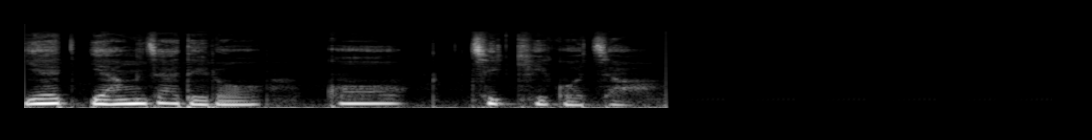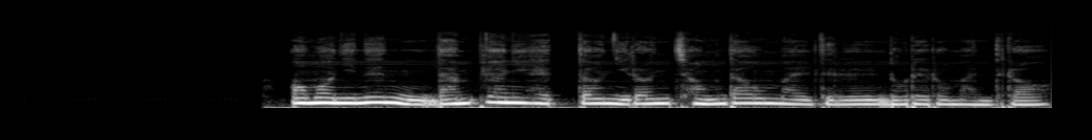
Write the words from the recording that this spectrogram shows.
옛 양자대로 꼭 지키고저. 어머니는 남편이 했던 이런 정다운 말들을 노래로 만들어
